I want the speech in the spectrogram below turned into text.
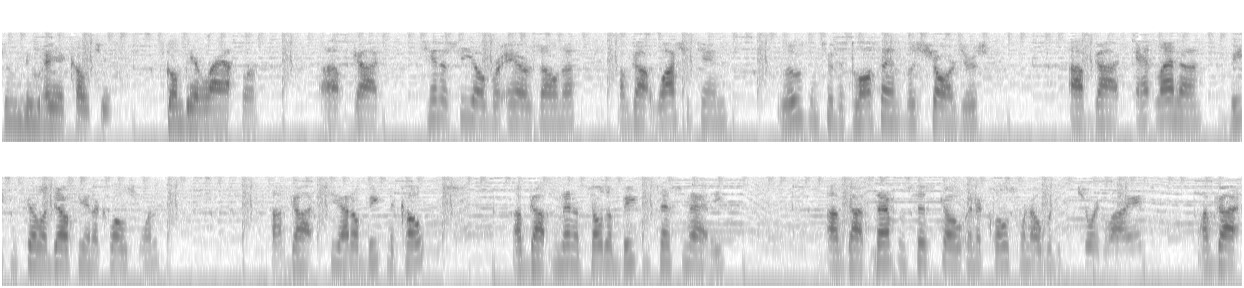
two new head coaches. It's going to be a laugher. I've got Tennessee over Arizona. I've got Washington losing to the Los Angeles Chargers. I've got Atlanta beating Philadelphia in a close one. I've got Seattle beating the Colts. I've got Minnesota beating Cincinnati. I've got San Francisco in a close one over the Detroit Lions. I've got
